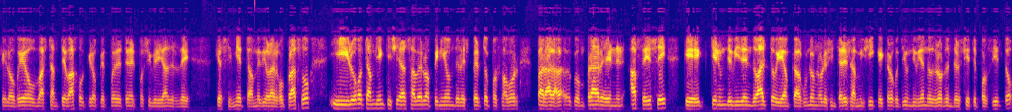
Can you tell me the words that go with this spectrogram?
que lo veo bastante bajo, creo que puede tener posibilidades de crecimiento a medio largo plazo. Y luego también quisiera saber la opinión del experto, por favor, para comprar en ACS que tiene un dividendo alto y aunque a algunos no les interesa, a mí sí que creo que tiene un dividendo del orden del 7%.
